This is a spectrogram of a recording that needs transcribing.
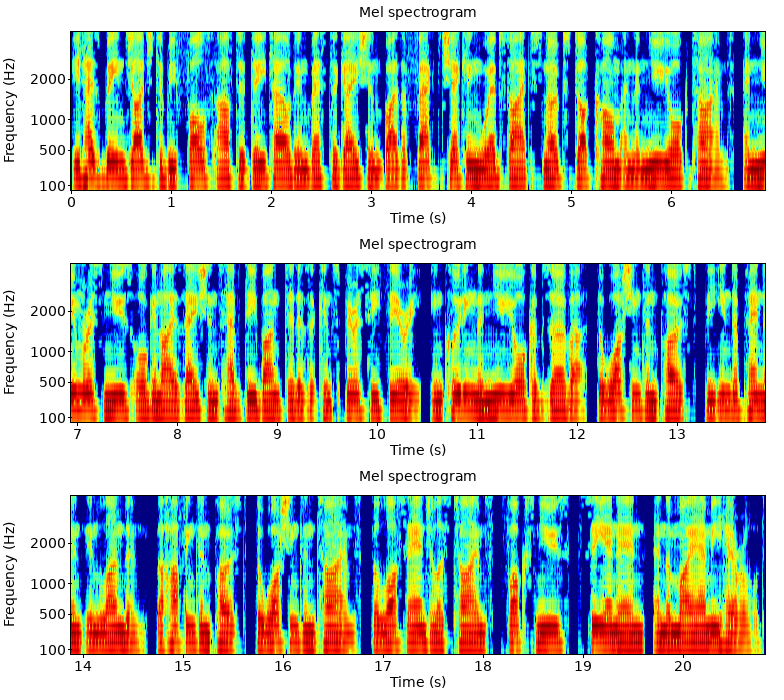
It has been judged to be false after detailed investigation by the fact-checking website Snopes.com and The New York Times, and numerous news organizations have debunked it as a conspiracy theory, including The New York Observer, The Washington Post, The Independent in London, The Huffington Post, The Washington Times, The Los Angeles Times, Fox News, CNN, and The Miami Herald.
